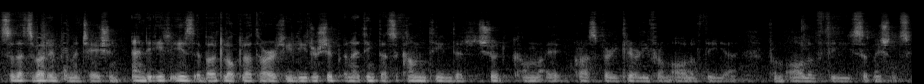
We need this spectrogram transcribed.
so that's about implementation, and it is about local authority leadership, and I think that's a common theme that should come across very clearly from all of the uh, from all of the submissions.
